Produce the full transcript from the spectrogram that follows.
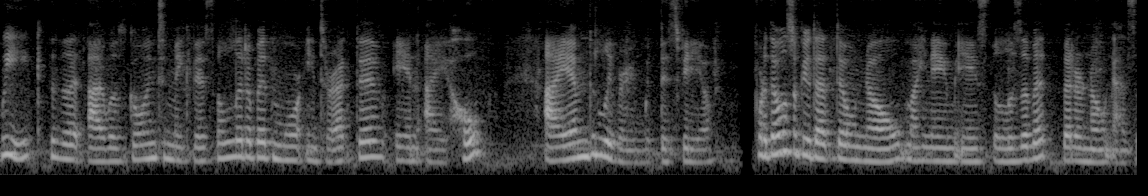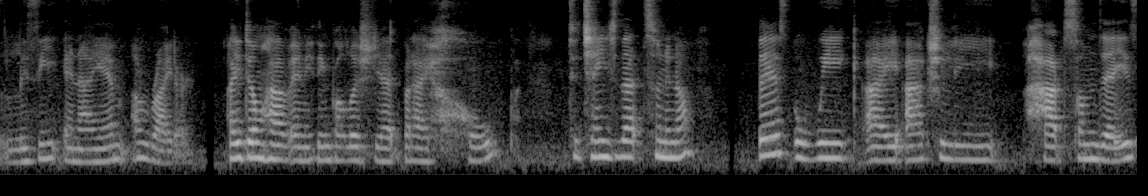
week that I was going to make this a little bit more interactive and I hope I am delivering with this video. For those of you that don't know, my name is Elizabeth, better known as Lizzie, and I am a writer. I don't have anything published yet, but I hope to change that soon enough. This week I actually had some days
